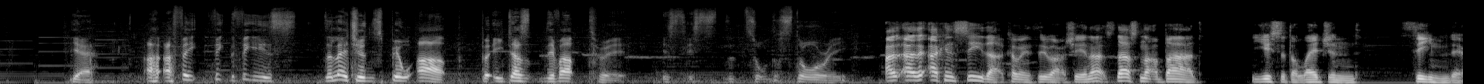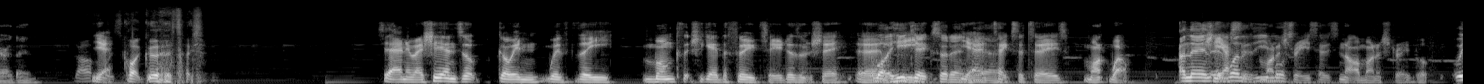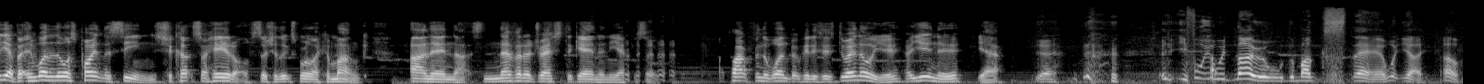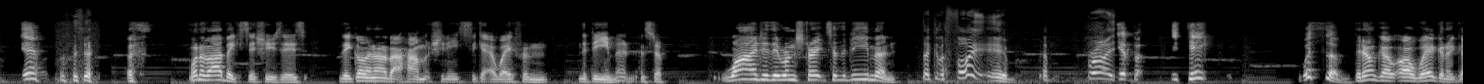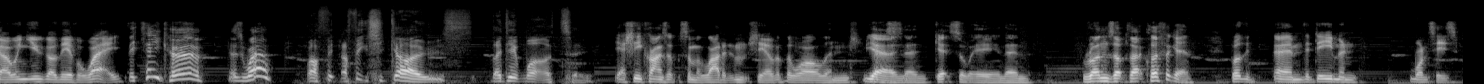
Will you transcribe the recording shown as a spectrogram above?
Yeah, I, I think think the thing is the legend's built up, but he doesn't live up to it. It's, it's the, sort of the story. I, I I can see that coming through actually, and that's that's not a bad use of the legend theme there. Then I thought Yeah. it's quite good. actually. So yeah, anyway, she ends up going with the monk that she gave the food to, doesn't she? Uh, Well, he takes her in, Yeah, yeah. takes her to his mon- well. and then she in has one to of the the most monastery, so it's not a monastery, but Well, yeah, but in one of the most pointless scenes, she cuts her hair off so she looks more like a monk, and then that's never addressed again in the episode. Apart from the one bit where he says, "Do I know you? Are you new?" Yeah, Yeah. you thought you would know all the monks there, wouldn't you? Oh, yeah. One of our biggest issues is they're going on about how much she needs to get away from the demon and stuff. Why do they run straight to the demon? they're gonna fight him. They're Right. Yeah, but they take with them. They don't go, oh, we're going to go and you go the other way. They take her as well. Well, I think I think she goes. They didn't want her to. Yeah, she climbs up some ladder, doesn't she, over the wall and Yeah, and then gets away, and then runs up that cliff again. But the, um, the demon, once he's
